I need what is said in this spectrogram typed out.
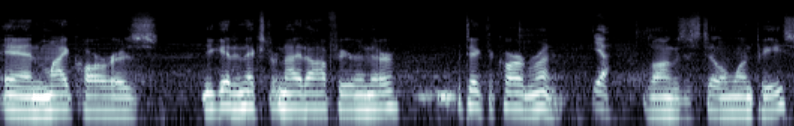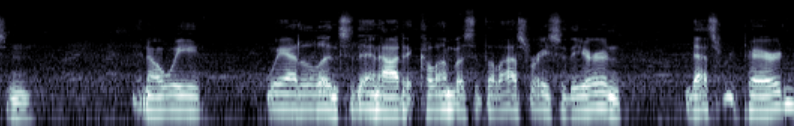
And my car is, you get an extra night off here and there, we take the car and run it Yeah. as long as it's still in one piece. And you know, we we had a little incident out at Columbus at the last race of the year, and that's repaired.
